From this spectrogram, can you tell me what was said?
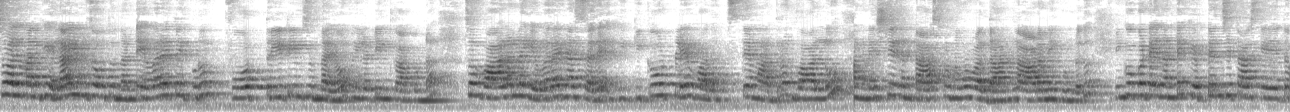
సో అది మనకి ఎలా యూజ్ అవుతుంది అంటే ఎవరైతే ఇప్పుడు ఫోర్ త్రీ టీమ్స్ ఉన్నాయో వీళ్ళ టీం కాకుండా సో వాళ్ళలో ఎవరైనా సరే ఈ కిక్ అవుట్ ప్లే వాళ్ళకి ఇస్తే మాత్రం వాళ్ళు నెక్స్ట్ ఏదైనా టాస్క్ ఉన్నప్పుడు వాళ్ళు దాంట్లో ఆడనీకి ఉండదు ఇంకొకటి ఏంటంటే కెప్టెన్సీ టాస్క్ ఏదైతే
